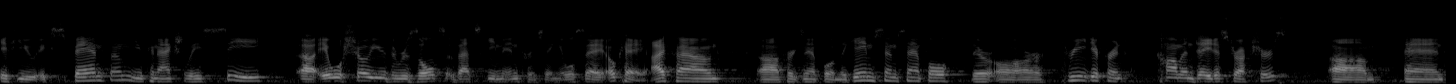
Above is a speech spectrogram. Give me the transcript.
if you expand them, you can actually see, uh, it will show you the results of that schema inferencing. It will say, okay, I found, uh, for example, in the game sim sample, there are three different common data structures, um, and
